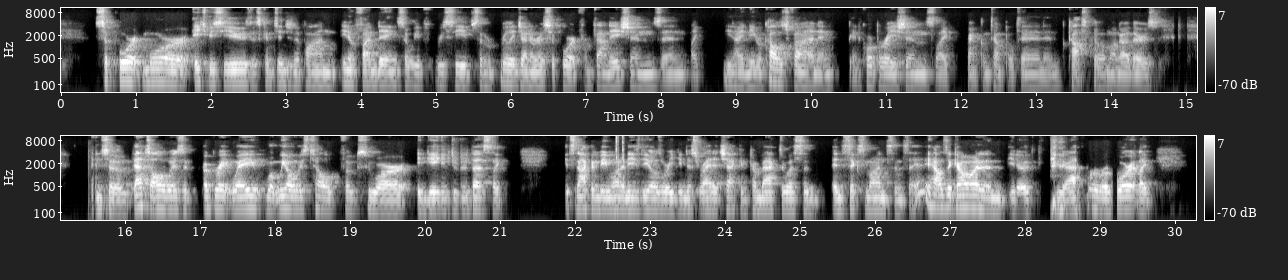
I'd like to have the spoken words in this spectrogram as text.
support more HBCUs is contingent upon you know funding. So we've received some really generous support from foundations and like United Negro College Fund and and corporations like Franklin Templeton and Costco, among others. And so that's always a, a great way. What we always tell folks who are engaged with us, like it's not going to be one of these deals where you can just write a check and come back to us in, in six months and say, Hey, how's it going? And, you know, you ask for a report. Like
